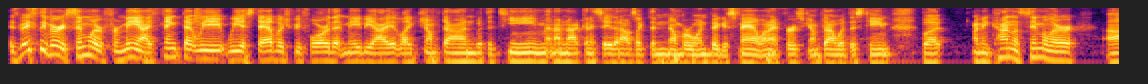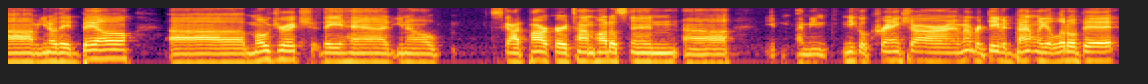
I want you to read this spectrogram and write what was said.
it's basically very similar for me. I think that we we established before that maybe I like jumped on with the team, and I'm not gonna say that I was like the number one biggest fan when I first jumped on with this team, but I mean, kind of similar. Um, you know, they had Bale, uh, Modric. They had, you know, Scott Parker, Tom Huddlestone. Uh, I mean, Nico Kranjčar. I remember David Bentley a little bit.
